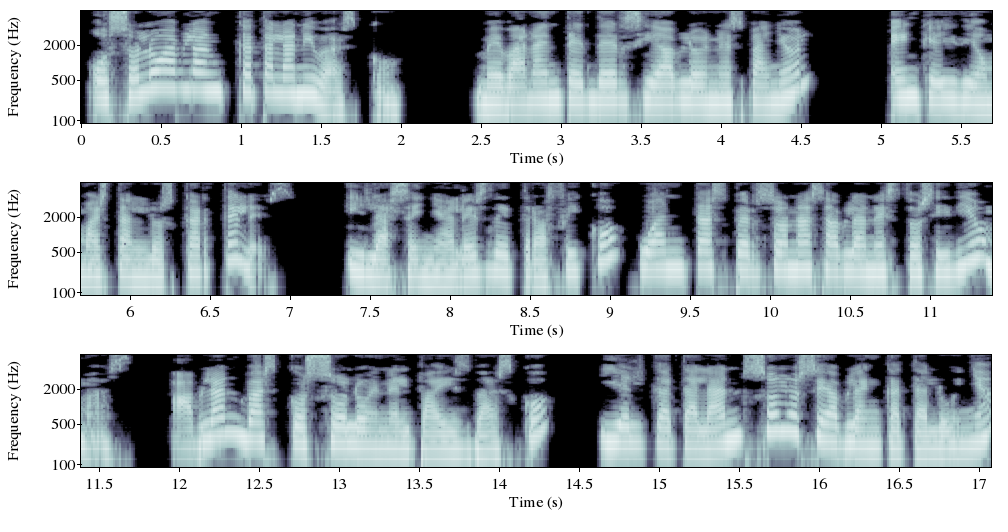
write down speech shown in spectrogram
o solo hablan catalán y vasco? ¿Me van a entender si hablo en español? ¿En qué idioma están los carteles? ¿Y las señales de tráfico? ¿Cuántas personas hablan estos idiomas? ¿Hablan vasco solo en el País Vasco? ¿Y el catalán solo se habla en Cataluña?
